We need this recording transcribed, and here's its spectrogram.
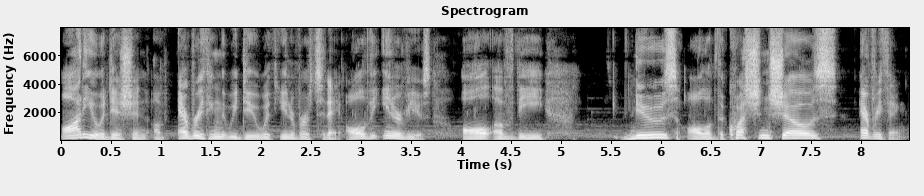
audio edition of everything that we do with Universe Today. All of the interviews, all of the news, all of the question shows, everything.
